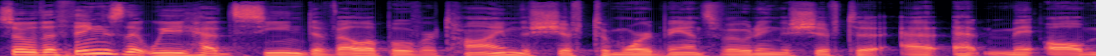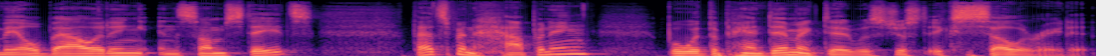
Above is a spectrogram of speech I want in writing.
So the things that we had seen develop over time the shift to more advanced voting the shift to at, at ma- all mail balloting in some states that's been happening but what the pandemic did was just accelerate it.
